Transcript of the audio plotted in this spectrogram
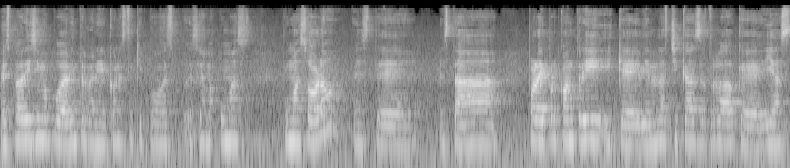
es padrísimo poder intervenir con este equipo, se llama Pumas, Pumas Oro, este, está por ahí por country y que vienen las chicas de otro lado que ellas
